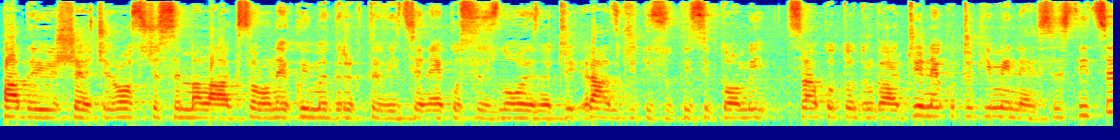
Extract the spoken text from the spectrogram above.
Pada joj šećer, osjeća se malaksalo, neko ima drktavice, neko se znoje, znači različiti su ti simptomi, svako to drugačije, neko čak ima i nesestice.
